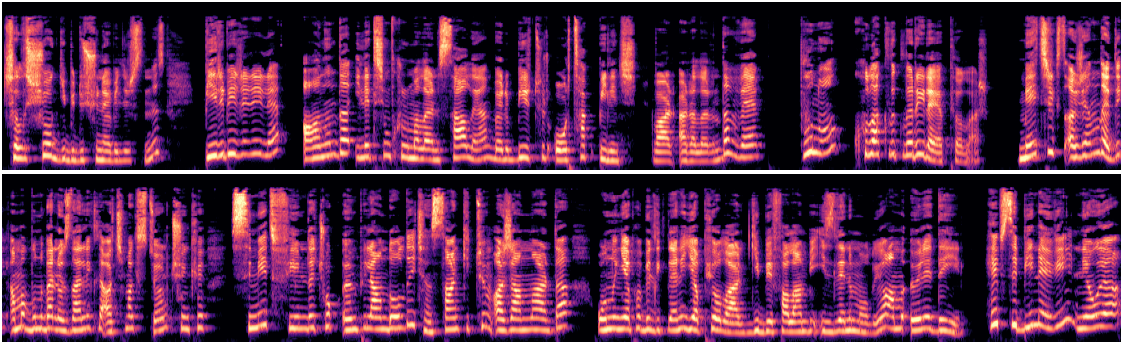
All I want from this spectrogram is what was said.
çalışıyor gibi düşünebilirsiniz. Birbirleriyle anında iletişim kurmalarını sağlayan böyle bir tür ortak bilinç var aralarında ve bunu kulaklıklarıyla yapıyorlar. Matrix ajanı dedik ama bunu ben özellikle açmak istiyorum. Çünkü Smith filmde çok ön planda olduğu için sanki tüm ajanlar da onun yapabildiklerini yapıyorlar gibi falan bir izlenim oluyor ama öyle değil. Hepsi bir nevi Neo'ya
